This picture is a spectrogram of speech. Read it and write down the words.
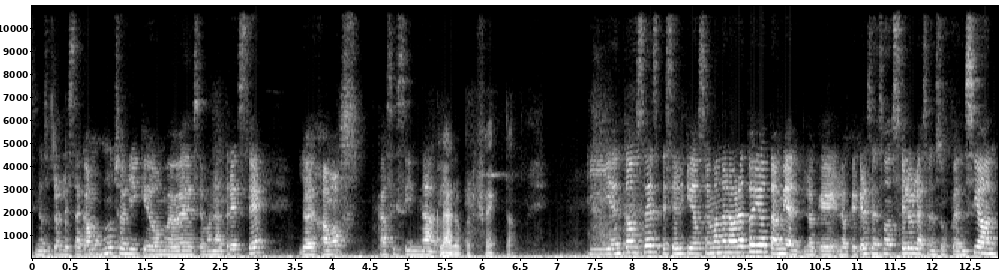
Si nosotros le sacamos mucho líquido a un bebé de semana 13, lo dejamos casi sin nada. Claro, perfecto. Y entonces ese líquido se manda al laboratorio, también lo que, lo que crecen son células en suspensión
